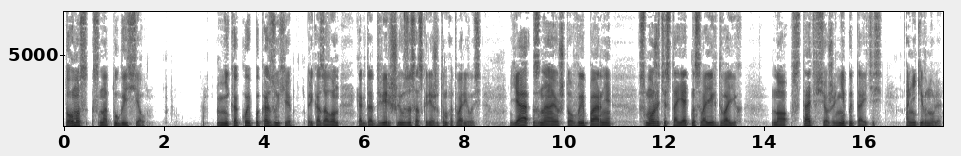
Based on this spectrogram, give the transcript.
Томас с натугой сел. «Никакой показухи», — приказал он, когда дверь шлюза со скрежетом отворилась. «Я знаю, что вы, парни, сможете стоять на своих двоих, но встать все же не пытайтесь». Они кивнули.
